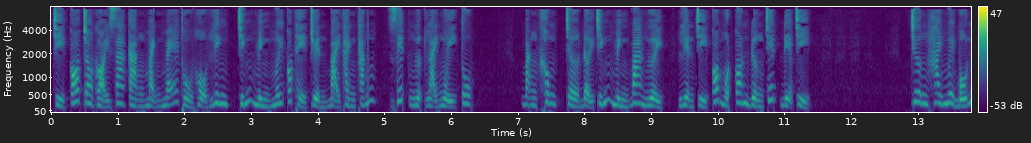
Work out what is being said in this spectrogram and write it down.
Chỉ có cho gọi ra càng mạnh mẽ thủ hộ linh chính mình mới có thể chuyển bại thành thắng, giết ngược lại ngụy tu. Bằng không chờ đợi chính mình ba người, liền chỉ có một con đường chết địa chỉ. Chương 24,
